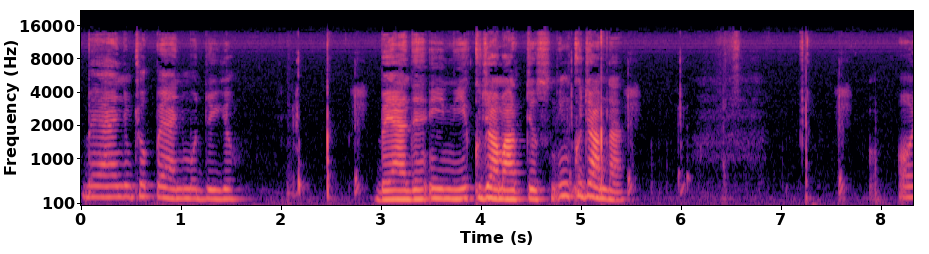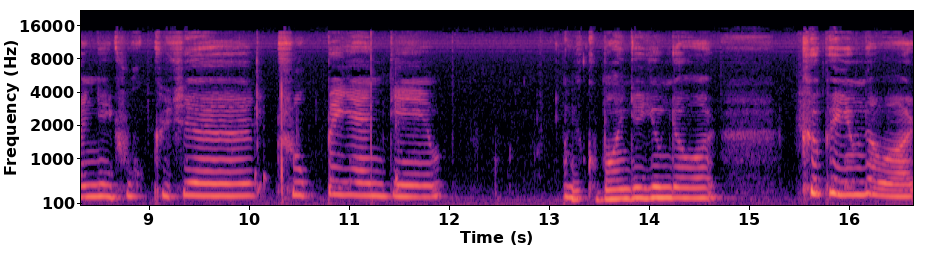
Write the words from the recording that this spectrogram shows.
Beğendim çok beğendim odayı. Beğendin iyi niye kucağıma atlıyorsun? İn kucağımdan. Anne çok güzel. Çok beğendim. Ay kubancacığım da var. Köpeğim de var.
